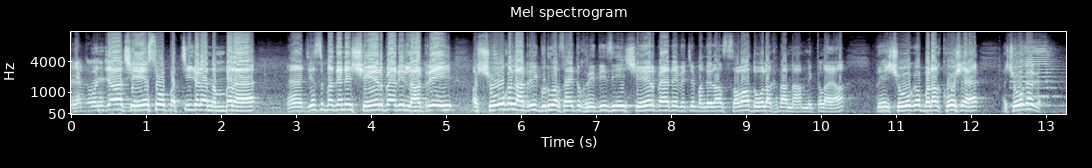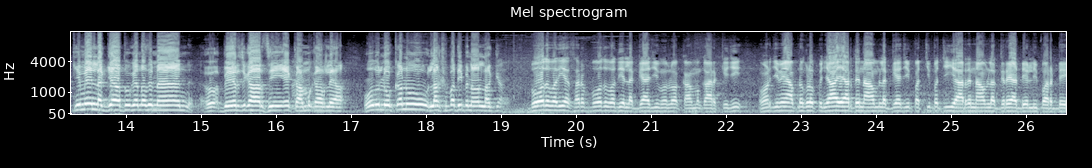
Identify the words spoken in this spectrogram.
51625 ਜਿਹੜਾ ਨੰਬਰ ਹੈ ਜਿਸ ਬੰਦੇ ਨੇ 6 ਰੁਪਏ ਦੀ ਲਾਟਰੀ ਅਸ਼ੋਕ ਲਾਟਰੀ ਗੁਰੂ ਸਾਹਿਬ ਤੋਂ ਖਰੀਦੀ ਸੀ 6 ਰੁਪਏ ਦੇ ਵਿੱਚ ਬੰਦੇ ਦਾ ਸਵਾ ਦੋ ਲੱਖ ਦਾ ਨਾਮ ਨਿਕਲ ਆਇਆ। ਤੇ ਅਸ਼ੋਕ ਬੜਾ ਖੁਸ਼ ਹੈ। ਅਸ਼ੋਕ ਕਿਵੇਂ ਲੱਗਿਆ? ਤੂੰ ਕਹਿੰਦਾ ਸੀ ਮੈਂ ਬੇਰੁਜ਼ਗਾਰ ਸੀ ਇਹ ਕੰਮ ਕਰ ਲਿਆ। ਉਹ ਲੋਕਾਂ ਨੂੰ ਲੱਖਪਤੀ ਬਣਾਉਣ ਲੱਗ ਗਿਆ। ਬਹੁਤ ਵਧੀਆ ਸਰ ਬਹੁਤ ਵਧੀਆ ਲੱਗਿਆ ਜੀ ਮਤਲਬ ਕੰਮ ਕਰਕੇ ਜੀ। ਹੁਣ ਜਿਵੇਂ ਆਪਣੇ ਕੋਲ 50000 ਦੇ ਨਾਮ ਲੱਗਿਆ ਜੀ 25 25000 ਦੇ ਨਾਮ ਲੱਗ ਰਿਹਾ ਡੇਲੀ ਪਰ ਡੇ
